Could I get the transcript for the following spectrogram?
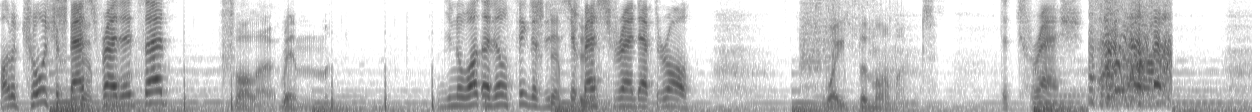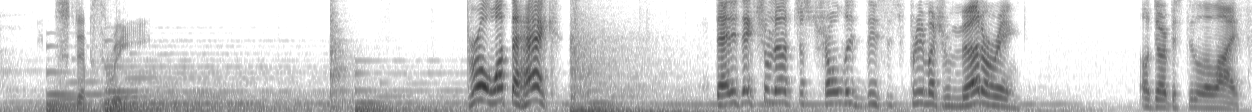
How to troll your best friend, it said? Follow him. You know what? I don't think that Step this is your two. best friend after all. Wait the moment. The trash. Step 3. Bro, what the heck? That is actually not just trolling, this is pretty much murdering. Oh, Derp is still alive.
